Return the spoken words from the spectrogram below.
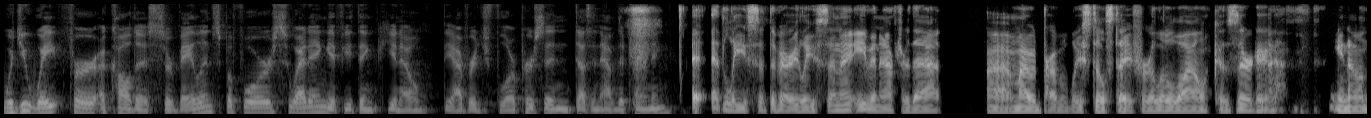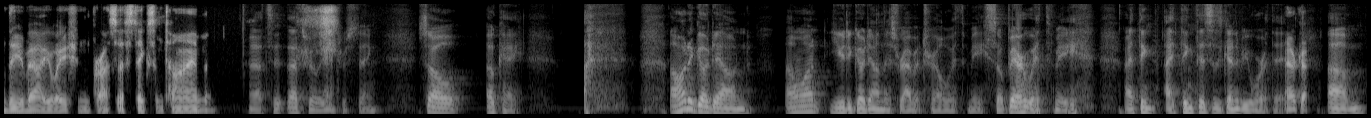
would you wait for a call to surveillance before sweating if you think you know the average floor person doesn't have the training? At least at the very least. And even after that um, i would probably still stay for a little while because they're gonna you know the evaluation process takes some time that's it that's really interesting. So okay. I want to go down i want you to go down this rabbit trail with me so bear with me i think i think this is going to be worth it okay um,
